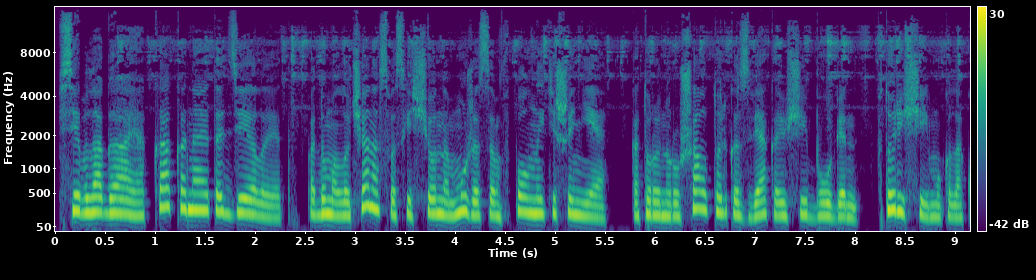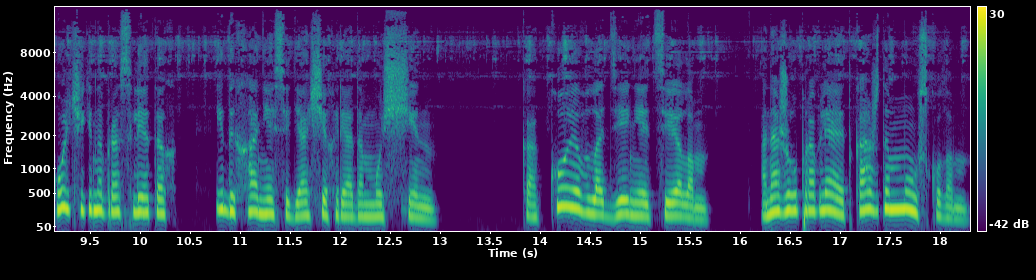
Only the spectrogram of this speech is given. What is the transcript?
«Всеблагая, как она это делает?» — подумал Лучано с восхищенным ужасом в полной тишине, которую нарушал только звякающий бубен, вторящий ему колокольчики на браслетах и дыхание сидящих рядом мужчин. Какое владение телом! Она же управляет каждым мускулом.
